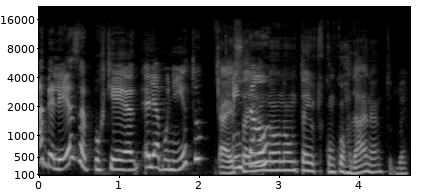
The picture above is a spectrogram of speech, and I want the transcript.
A beleza, porque ele é bonito. Ah, isso aí então, eu não, não tenho que concordar, né? Tudo bem.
